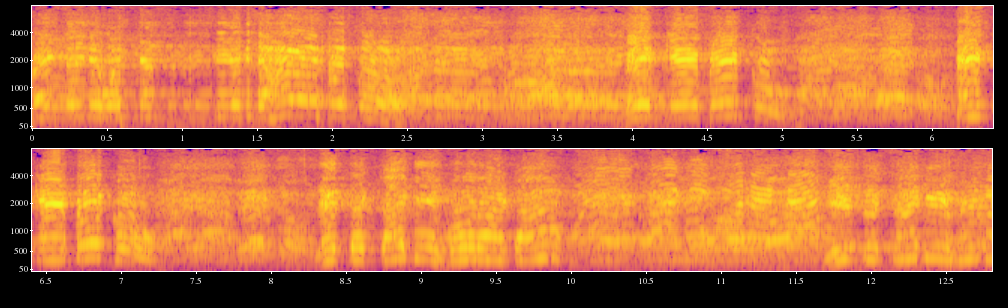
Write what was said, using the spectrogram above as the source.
ರೈತರಿಗೆ ವಂಚನೆ ಆಗಲೇಬೇಕು ಬೇಕೇ. ಬೇಕು ಬೇಕೇ. ಬೇಕು ಏತಕ್ಕಾಗಿ ಹೋರಾಟ. ಏತಕ್ಕಾಗಿ ಹೋರಾಟ.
